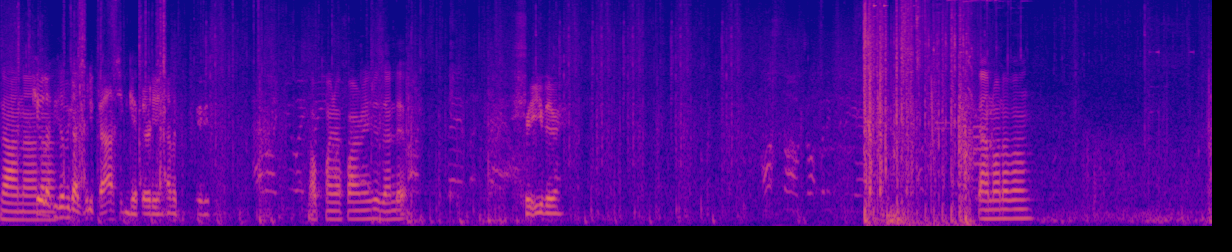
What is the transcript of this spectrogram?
Nah, nah, Kill nah. like these other guys really fast. You can get 30. I have a 30 No point of farming. Just end it. for either. Hostile dropping into the air. Down one of them. Oh,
